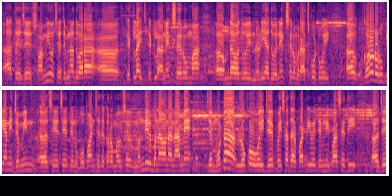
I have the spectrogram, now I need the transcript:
આ જે સ્વામીઓ છે, તેમના દ્વારા કેટલાય કેટલા અનેક શહેરોમાં અમદાવાદ હોય, નડિયાદ હોય, અનેક શહેરોમાં રાજકોટ હોય કરોડો રૂપિયાની જમીન છે છે, તેનું કૌભાંડ છે, તે કરવામાં આવ્યું છે. મંદિર બનાવવાના નામે જે મોટા લોકો હોય, જે પૈસાદાર પાર્ટી હોય, તેમની પાસેથી જે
